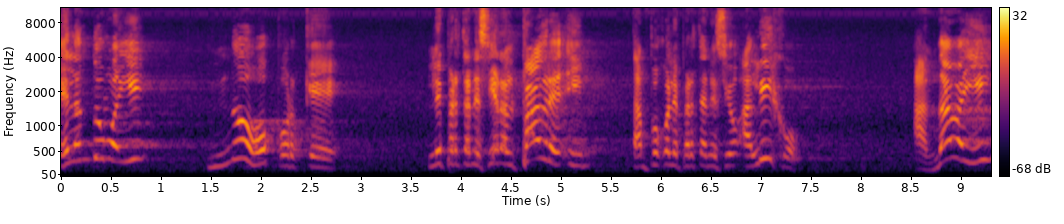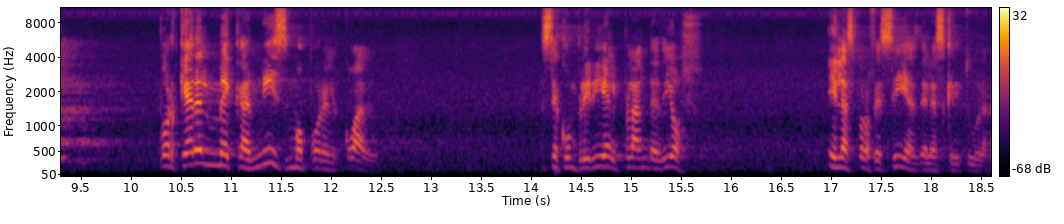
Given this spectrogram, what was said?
él anduvo ahí no porque le perteneciera al Padre y tampoco le perteneció al Hijo. Andaba allí porque era el mecanismo por el cual se cumpliría el plan de Dios y las profecías de la escritura.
